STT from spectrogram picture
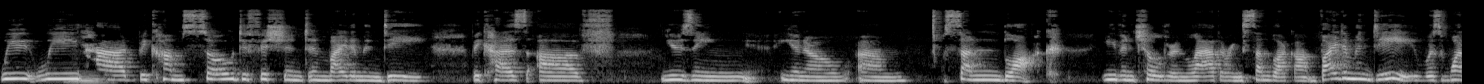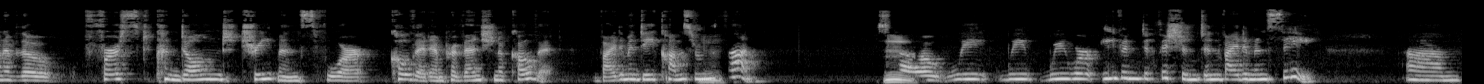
We we mm. had become so deficient in vitamin D because of using, you know, um, sunblock. Even children lathering sunblock on. Vitamin D was one of the first condoned treatments for COVID and prevention of COVID. Vitamin D comes from mm. the sun. So mm. we we we were even deficient in vitamin C. Um,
